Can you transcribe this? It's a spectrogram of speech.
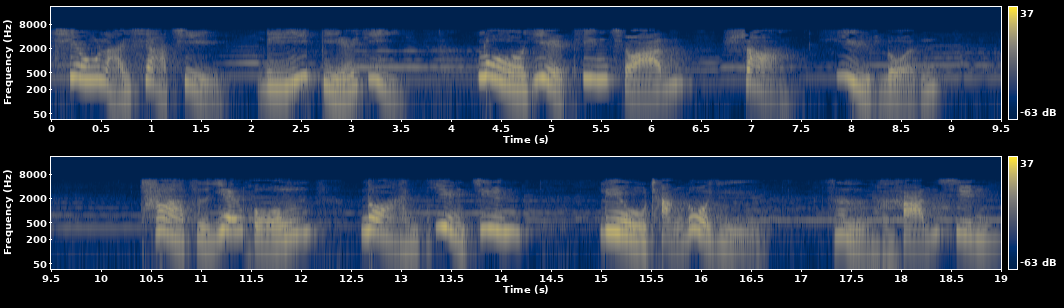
秋来夏去离别意，落叶听泉上。玉轮，姹紫嫣红暖映君，六场落雨自含熏。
